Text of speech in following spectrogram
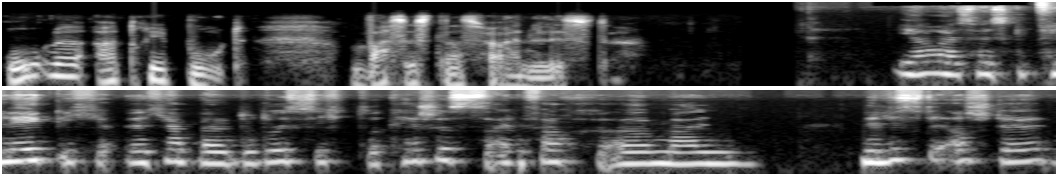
ohne Attribut. Was ist das für eine Liste? Ja, es heißt gepflegt. Ich, ich habe durch Durchsicht der Caches einfach äh, mal eine Liste erstellt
